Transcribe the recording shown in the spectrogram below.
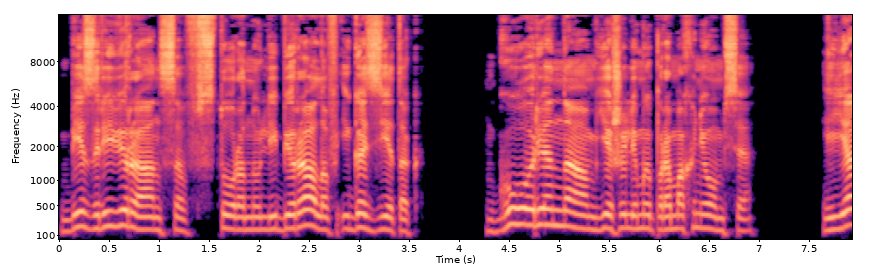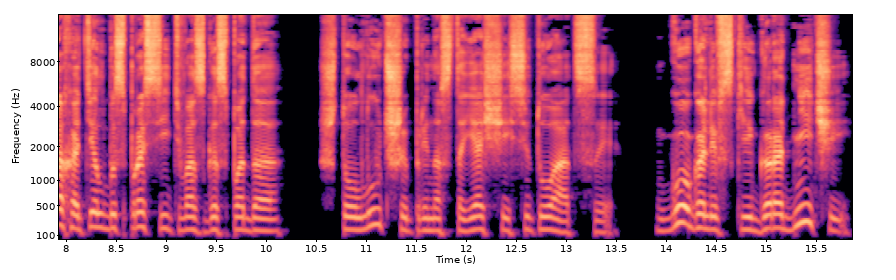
без реверансов в сторону либералов и газеток. Горе нам, ежели мы промахнемся. И я хотел бы спросить вас, господа, что лучше при настоящей ситуации? Гоголевский городничий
